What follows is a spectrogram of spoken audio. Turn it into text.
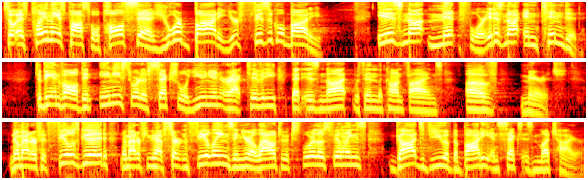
So, as plainly as possible, Paul says, Your body, your physical body, is not meant for, it is not intended to be involved in any sort of sexual union or activity that is not within the confines of marriage. No matter if it feels good, no matter if you have certain feelings and you're allowed to explore those feelings, God's view of the body and sex is much higher.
